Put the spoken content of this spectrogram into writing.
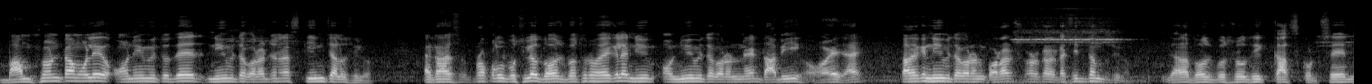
বামফ্রন্ট আমলে অনিয়মিতদের নিয়মিত করার জন্য স্কিম চালু ছিল। একটা প্রকল্প ছিল, দশ বছর হয়ে গেলে নিয়ম- অনিয়মিতকরণের দাবি হয়ে যায়। তাদেরকে নিয়মিতকরণ করার সরকার একটা সিদ্ধান্ত ছিল। যারা দশ বছর অধিক কাজ করছেন,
